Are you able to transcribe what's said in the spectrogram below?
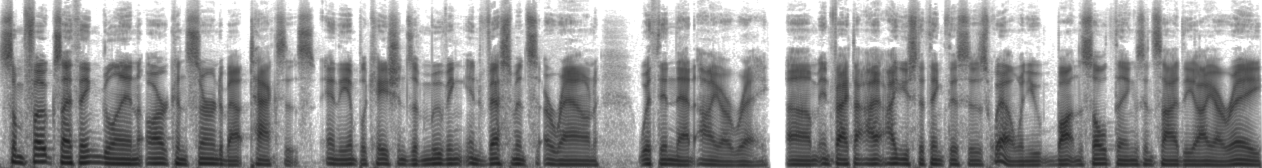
some folks i think glenn are concerned about taxes and the implications of moving investments around within that ira um, in fact, I, I, used to think this as well. When you bought and sold things inside the IRA,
